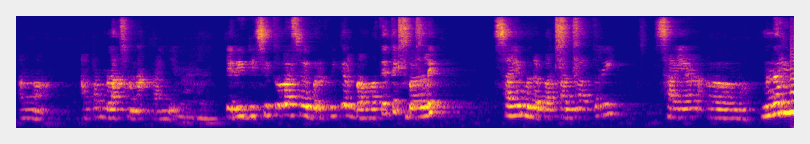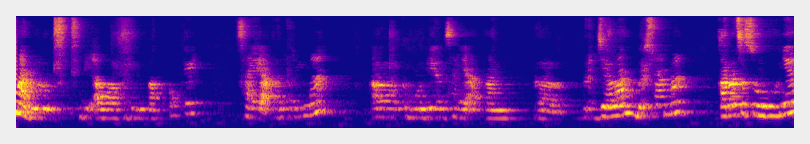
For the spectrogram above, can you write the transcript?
uh, apa melaksanakannya. Hmm. Jadi di situlah saya berpikir bahwa titik balik saya mendapatkan ratri, saya eh, menerima dulu di awal kehidupan. Oke, saya akan terima, eh, kemudian saya akan eh, berjalan bersama karena sesungguhnya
